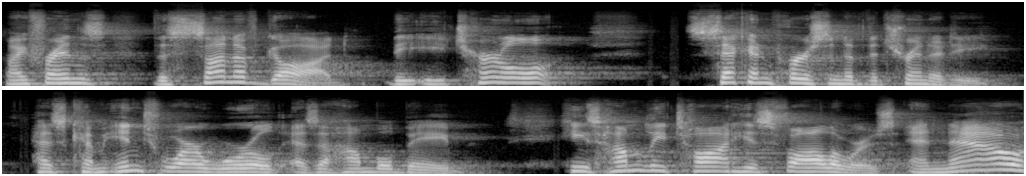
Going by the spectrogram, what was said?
My friends, the Son of God, the eternal second person of the Trinity, has come into our world as a humble babe. He's humbly taught his followers, and now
